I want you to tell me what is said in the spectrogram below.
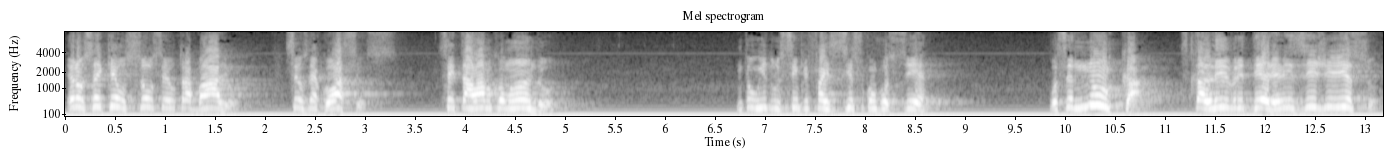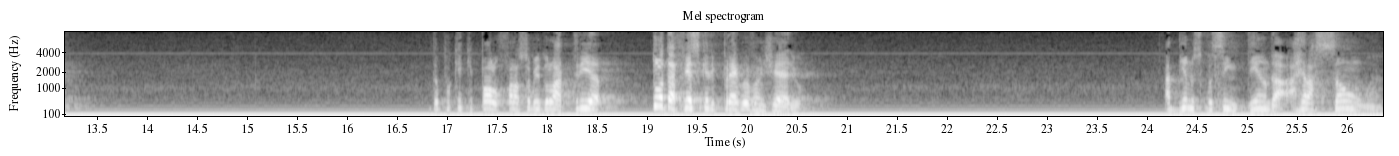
Eu não sei quem eu sou sem o trabalho, sem os negócios, sem estar lá no comando. Então o ídolo sempre faz isso com você. Você nunca está livre dele, ele exige isso. Então por que, que Paulo fala sobre idolatria toda vez que ele prega o Evangelho? A menos que você entenda a relação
